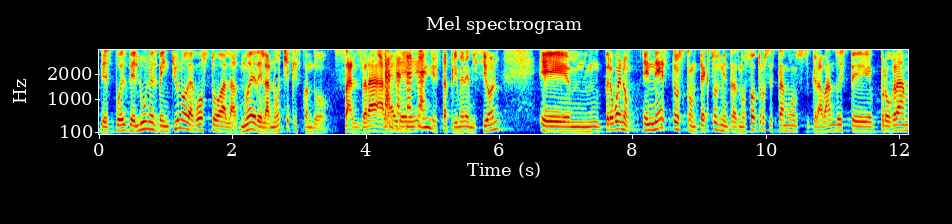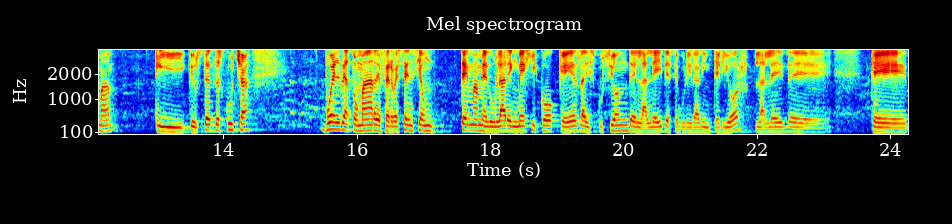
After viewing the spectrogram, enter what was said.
después del lunes 21 de agosto a las 9 de la noche, que es cuando saldrá al aire esta primera emisión. Em, pero bueno, en estos contextos, mientras nosotros estamos grabando este programa y que usted lo escucha, vuelve a tomar efervescencia un tema medular en México, que es la discusión de la ley de seguridad interior, la ley de, que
